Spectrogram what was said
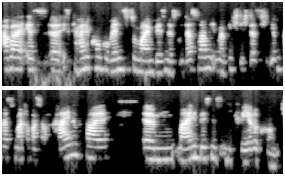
Aber es äh, ist keine Konkurrenz zu meinem Business. Und das war mir immer wichtig, dass ich irgendwas mache, was auf keinen Fall ähm, meinem Business in die Quere kommt.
